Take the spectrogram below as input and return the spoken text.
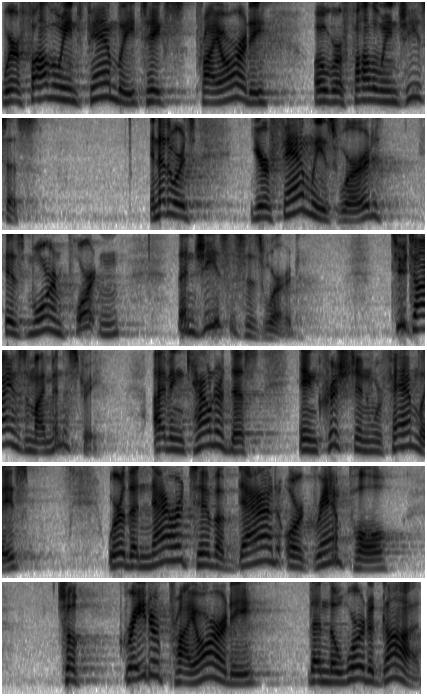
Where following family takes priority over following Jesus. In other words, your family's word is more important than Jesus' word. Two times in my ministry, I've encountered this in Christian families where the narrative of dad or grandpa took greater priority than the Word of God.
